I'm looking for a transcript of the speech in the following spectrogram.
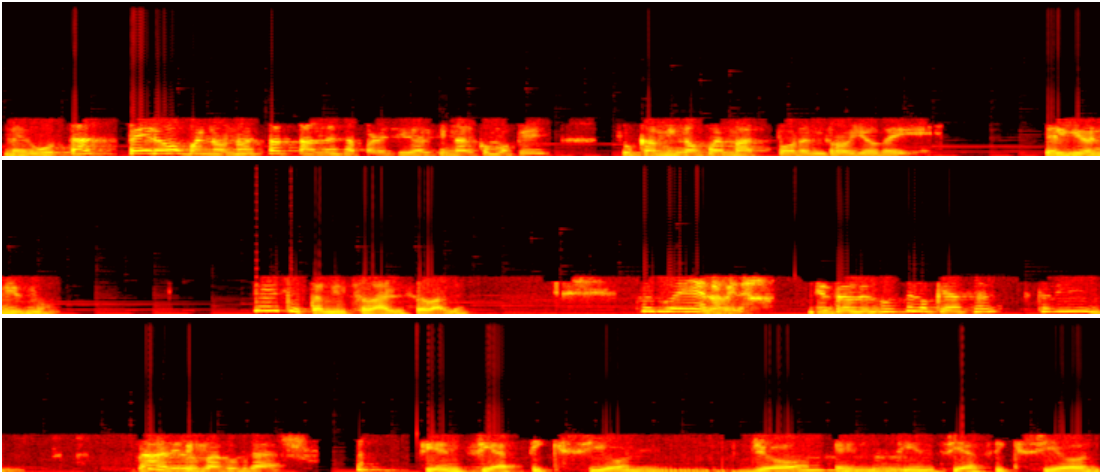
me gusta, pero bueno, no está tan desaparecida al final como que su camino fue más por el rollo de del guionismo. Sí, pues también se vale, se vale. Pues bueno, mira, mientras les guste lo que hacen, está bien. Nadie los va a juzgar. Ciencia ficción. Yo en ciencia ficción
